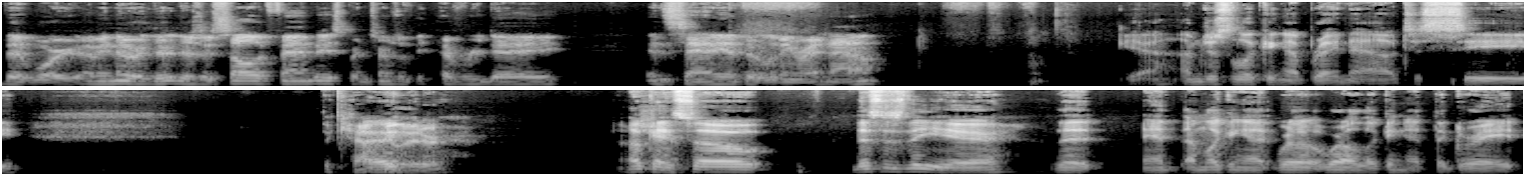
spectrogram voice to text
The Warrior. I mean, there, there, there's a solid fan base, but in terms of the everyday insanity that they're living right now, Yeah, I'm just looking up right now to see. The calculator. Oh, Okay, sure. so this is the year that, and I'm looking at. We're we're all looking at the great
